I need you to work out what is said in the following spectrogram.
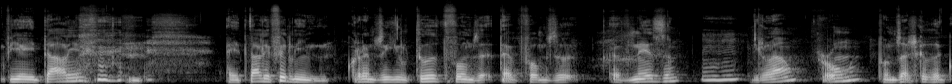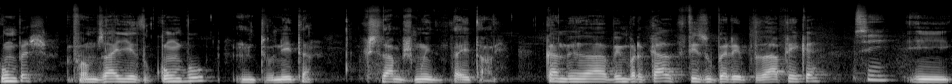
via a Itália. a Itália foi lindo. Corremos aquilo tudo, fomos, até fomos a, Veneza, Milão, Roma, fomos às Catacumbas, fomos à Ilha do Cumbo, muito bonita. Gostámos muito da Itália. Quando andava embarcado, fiz o periplo da África Sim. e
